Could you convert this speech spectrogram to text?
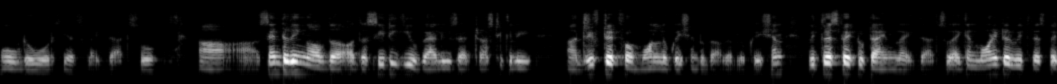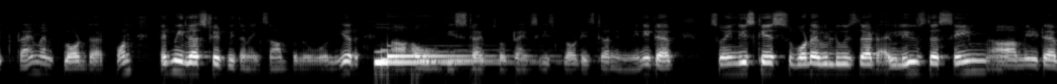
moved over here like that. So, uh, uh centering of the the CTQ values are drastically uh, drifted from one location to the other location with respect to time like that. So, I can monitor with respect to time and plot that one. Let me illustrate with an example over here uh, how these types of time series plot is done in Minitab. So, in this case what I will do is that I will use the same uh, Minitab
